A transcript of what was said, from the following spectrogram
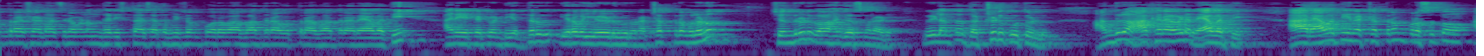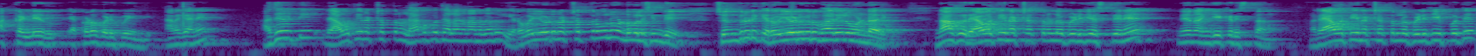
ఉత్తరాషాఢ శ్రవణం ధరిష్ట శతభిషం పూర్వ భాద్ర ఉత్తర భాద్ర రేవతి అనేటటువంటి ఇద్దరు ఇరవై ఏడుగురు నక్షత్రములను చంద్రుడు వివాహం చేసుకున్నాడు. వీళ్ళంతా దక్షుడి కూతుళ్ళు. అందులో ఆఖరి ఆవిడ రేవతి. ఆ రేవతి నక్షత్రం ప్రస్తుతం అక్కడ లేదు ఎక్కడో పడిపోయింది. అనగానే అదేమిటి? రేవతి నక్షత్రం లేకపోతే ఎలాగ నాన్నగారు? ఇరవై ఏడు నక్షత్రములు ఉండవలసిందే. చంద్రుడికి ఇరవై ఏడుగురు భార్యలు ఉండాలి. నాకు రేవతి నక్షత్రంలో పెళ్ళి చేస్తేనే నేను అంగీకరిస్తాను. రేవతి నక్షత్రంలో పెళ్ళి చేయకపోతే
